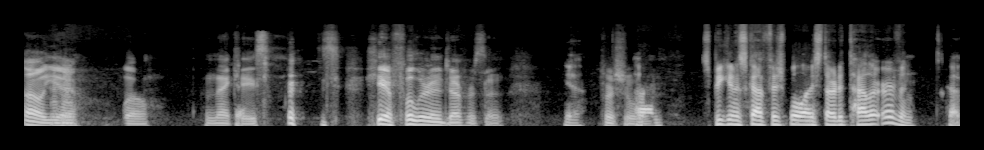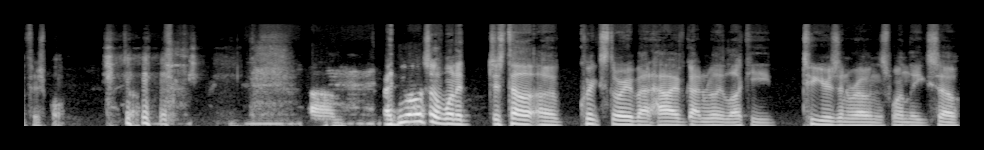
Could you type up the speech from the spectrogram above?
Oh yeah. Well, in that case, yeah, Fuller and Jefferson. Yeah. for sure. Um, Speaking of Scott Fishbowl, I started Tyler Ervin, Scott Fishbowl. So, um, I do also want to just tell a quick story about how I've gotten really lucky two years in a row in this one league. So,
